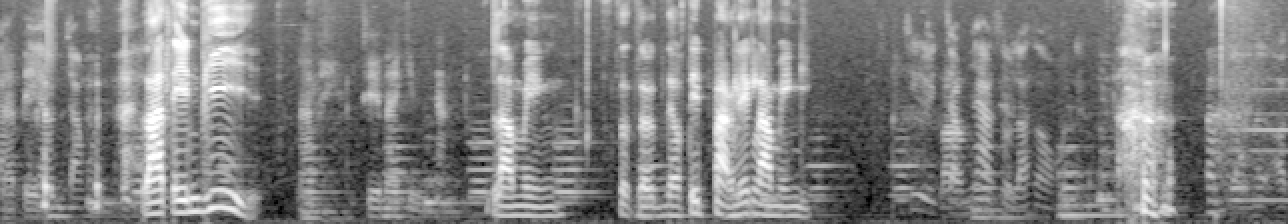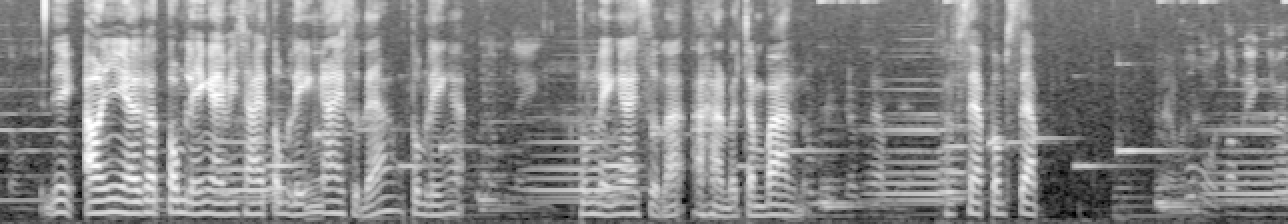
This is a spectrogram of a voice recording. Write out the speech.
ลาตีนจำลาตินพี่ลาตีนชื่อน่ากินจังราเมงเดี๋ยวเดี๋ยวติดปากเรียกราเมงอีกชื่อจำยากสุดละสองคนเนี่ยเอาตรงนี้นี่เอานี่ไงก็ต้มเล้งไงพี่ชายต้มเล้งง่ายสุดแล้วต้มเล้งอะต้มเล้งต้มเล้งง่ายสุดละอาหารประจำบ้านต้องเป็นแซ่บๆเลยต้มแซบต้มแซบคู่หมูต้มเล้งได้ปะ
